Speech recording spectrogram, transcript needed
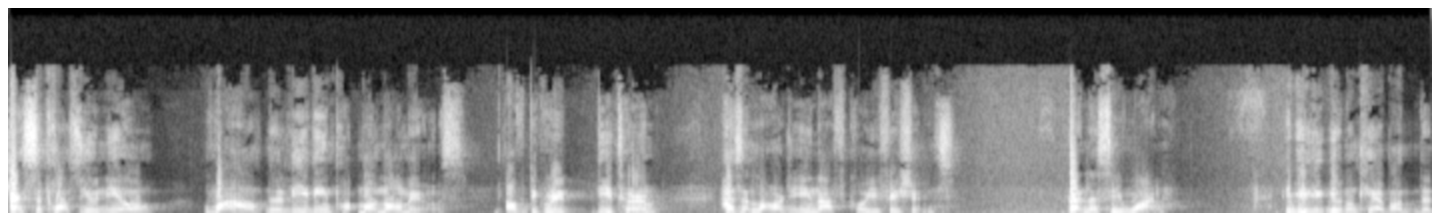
And suppose you knew one of the leading monomials of degree d term has a large enough coefficient. Right? Let's say 1. You, you don't care about the,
